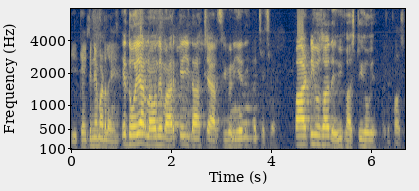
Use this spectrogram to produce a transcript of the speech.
ਠੀਕ ਹੈ ਕਿੰਨੇ ਮਾਡਲ ਹੈ ਇਹ? ਇਹ 2009 ਦੇ ਮਾਰਕੇ ਜੀ 10 4 ਸੀ ਬਣੀ ਇਹਦੀ। ਅੱਛਾ ਅੱਛਾ। ਪਾਰਟੀ ਹੋ ਸਕਦੇ ਇਹ ਵੀ ਫਸਟ ਹੀ ਹੋਵੇ। ਅੱਛਾ ਫਾਸਟ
